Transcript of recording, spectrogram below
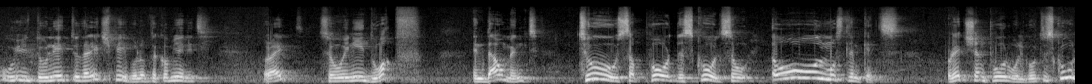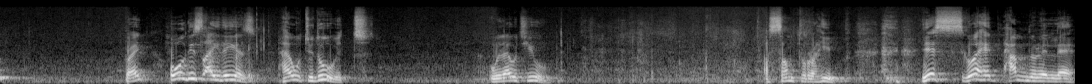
we donate to the rich people of the community, right? So we need waqf, endowment, to support the school. So all Muslim kids, rich and poor, will go to school. Right? All these ideas, how to do it without you. Assamtu Rahib. yes, go ahead, Alhamdulillah.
